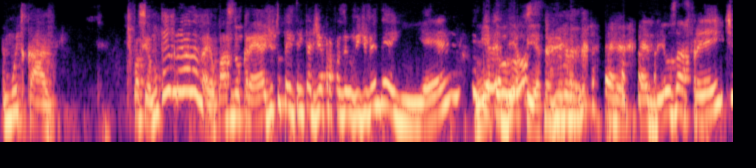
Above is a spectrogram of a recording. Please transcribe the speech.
É muito caro. Tipo assim, eu não tenho grana, velho. Eu passo no crédito, tem 30 dias pra fazer o vídeo e vender. E é. Minha é filosofia. Deus, é, é Deus na frente,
